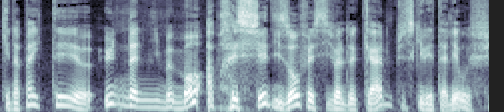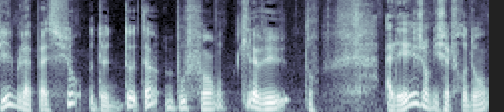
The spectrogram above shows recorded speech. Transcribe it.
qui n'a pas été euh, unanimement apprécié, disons, au Festival de Cannes, puisqu'il est allé au film La Passion de Dodin Bouffon. Qui l'a vu? Allez, Jean-Michel Fredon.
